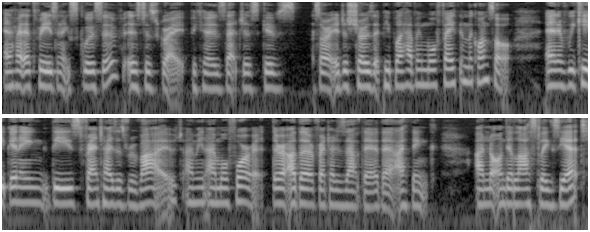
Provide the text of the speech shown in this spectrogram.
And the fact that 3 is an exclusive is just great because that just gives, sorry, it just shows that people are having more faith in the console. And if we keep getting these franchises revived, I mean, I'm all for it. There are other franchises out there that I think are not on their last legs yet.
